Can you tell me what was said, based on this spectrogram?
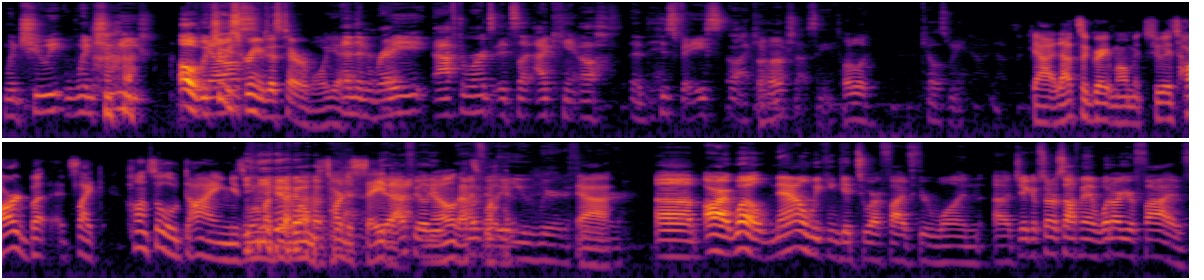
When Chewie, when Chewie, oh, when Chewie screams, that's terrible. Yeah, and then Rey afterwards, it's like I can't. Ugh, and his face. Oh, I can't Uh-huh. watch that scene. totally. Kills me. yeah, that's a great moment too. It's hard, but it's like Han Solo dying is one of my Yeah. favorite moments. It's hard to say Yeah, I that. feel you you. know, I that's I feel would why. look at you weird if Yeah. you. Um, all right, well, now we can get to our five through one. Uh, Jacob, start us off, man. What are your five?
